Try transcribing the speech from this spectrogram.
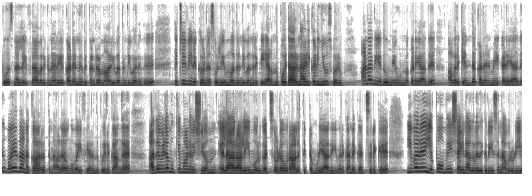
பர்சனல் லைஃப்பில் அவருக்கு நிறைய கடன் இருக்குன்ற மாதிரி வதந்தி வருது. ஹெச்ஐவி இருக்குன்னு சொல்லியும் வதந்தி வந்திருக்கு. இறந்து போயிட்டாருன்னு அடிக்கடி நியூஸ் வரும். ஆனால் அது எதுவுமே உண்மை கிடையாது. அவருக்கு எந்த கடனுமே கிடையாது. வயதான காரணத்தினால அவங்க ஒய்ஃப் இறந்து போயிருக்காங்க. அதை விட முக்கியமான விஷயம் எல்லாராலையும் ஒரு கட்ஸோட ஒரு ஆளை திட்ட முடியாது. இவருக்கு அந்த கட்ஸ் இருக்குது இவர் எப்போவுமே ஷைன் ஆகுறதுக்கு ரீசன் அவருடைய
